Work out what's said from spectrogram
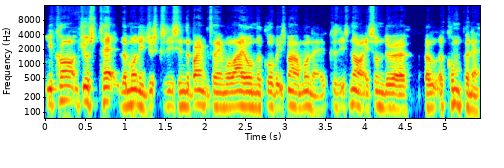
you can't just take the money just because it's in the bank saying, "Well, I own the club; it's my money," because it's not. It's under a, a, a company.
